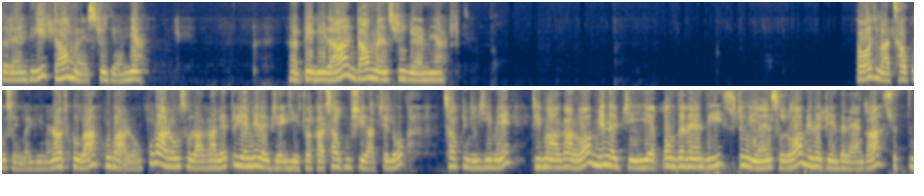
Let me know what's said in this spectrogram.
သဏ္ဍာန်ဒီဒေါမန်စတူဂန်များအဲတည်ပြီးတာဒေါမန်စတူဂန်များတော့ဒီမှာ6ခုဆိုရင်မရေးမယ်နောက်တစ်ခုကခုပါတော့ခုပါတော့ဆိုတာကလည်းသူ့ရဲ့မျက်နှာပြင်အရေးအတွက်က6ခုရှိတာဖြစ်လို့ 6ခုလို့ရေးမယ်ဒီမှာကတော့မျက်နှာပြင်ရဲ့ပုံသဏ္ဍာန်သည်စတူယန်ဆိုတော့မျက်နှာပြင်သဏ္ဍာန်ကစတူ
